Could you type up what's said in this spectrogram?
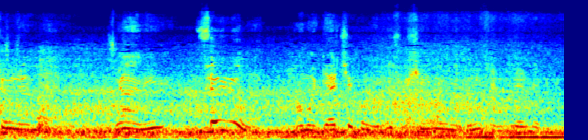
söylemde. Yani söylüyorlar. Ama gerçek olan hiçbir şey olmadığını kendileri biliyor.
